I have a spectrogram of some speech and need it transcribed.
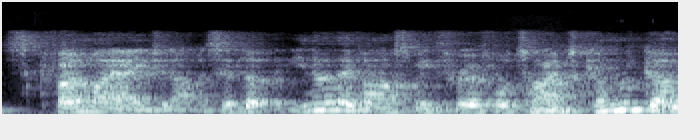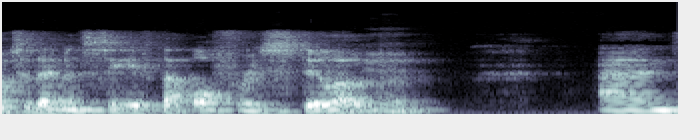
phoned my agent up and said, look, you know they've asked me three or four times. Can we go to them and see if that offer is still open? And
